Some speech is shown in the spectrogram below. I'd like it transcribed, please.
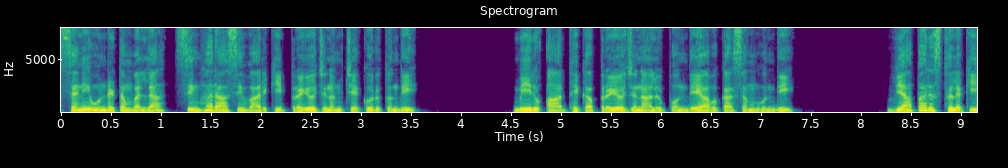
శని ఉండటం వల్ల సింహరాశి వారికి ప్రయోజనం చేకూరుతుంది. మీరు ఆర్థిక ప్రయోజనాలు పొందే అవకాశం ఉంది. వ్యాపారస్తులకి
